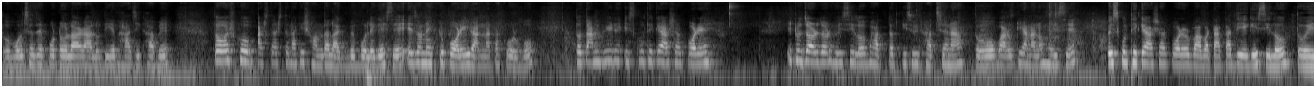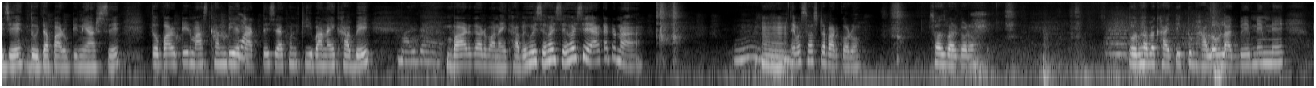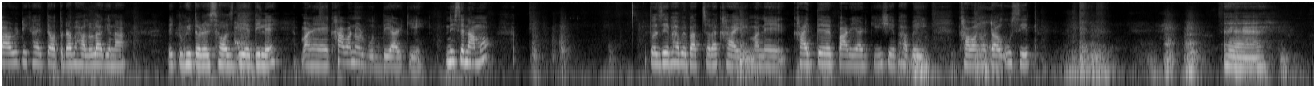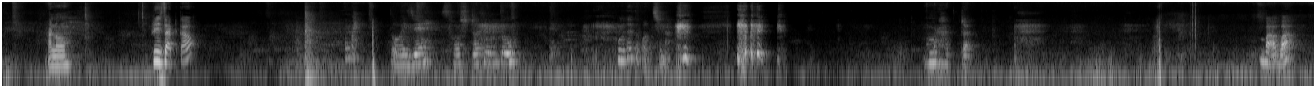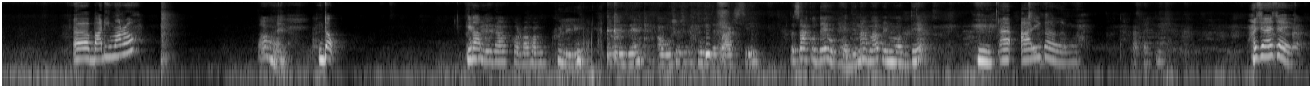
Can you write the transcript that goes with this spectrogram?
তো বলছে যে পটল আর আলু দিয়ে ভাজি খাবে। তো খুব আস্তে আস্তে নাকি সন্ধ্যা লাগবে বলে গেছে। এজন্য একটু পরেই রান্নাটা করব। তো তানভীর স্কুল থেকে আসার পরে একটু জ্বর জ্বর হয়েছিল ভাত টাত কিছুই খাচ্ছে না তো বারোটি আনানো হয়েছে। স্কুল থেকে আসার পরে ওর বাবা টাকা দিয়ে গেছিল তো এই যে দুইটা পাউরুটি নিয়ে আসছে। তো পাউরুটির মাঝখান দিয়ে কাটতেছে এখন কি বানাই খাবে? বার্গার। বার্গার বানাই খাবে। হয়েছে হয়েছে হয়েছে আর কাটো না। হুম এবার সসটা বার করো। সস বার করো। তো ওইভাবে খাইতে একটু ভালোও লাগবে। এমনি এমনি পাউরুটি খাইতে অতটা ভালো লাগে না। একটু ভিতরে সস দিয়ে দিলে মানে খাওয়ানোর বুদ্ধি আর কি। নিচে নামো। তো যেভাবে বাচ্চারা খায় মানে খাইতে পারে আর কি, সেভাবেই খাওয়ানোটা উচিত। হ্যাঁ। আনো। ফ্রিজ আটকাও। তো ওই যে সসটা কিন্তু খুলতে তো পারছি না। আমার হাতটা। বাবা। বাড়ি মারো। তাও হয় না। দাও। দাও। কর বাবা খুলিলি ওই যে অবশেষে খুলতে পারছি। তো চাকু দিয়ে উঠাই দি না বাপ এর মধ্যে। হুম। আরই করা লাগবে। কাটা কি? হয়েছে হয়েছে।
